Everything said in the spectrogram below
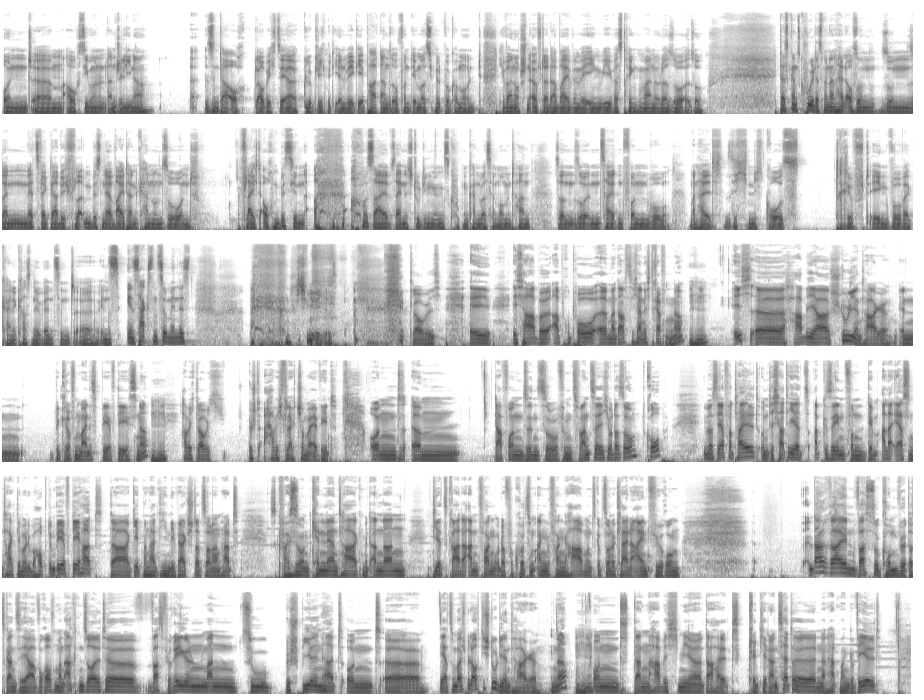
und ähm, auch Simon und Angelina sind da auch, glaube ich, sehr glücklich mit ihren WG-Partnern so von dem, was ich mitbekomme. Und die waren auch schon öfter dabei, wenn wir irgendwie was trinken waren oder so, also das ist ganz cool, dass man dann halt auch so ein, so ein sein Netzwerk dadurch ein bisschen erweitern kann und so und vielleicht auch ein bisschen außerhalb seines Studiengangs gucken kann, was ja momentan so, so in Zeiten von, wo man halt sich nicht groß trifft irgendwo, weil keine krassen Events sind, äh, in, in Sachsen zumindest, schwierig ist. glaube ich. Ey, ich habe, apropos, äh, man darf sich ja nicht treffen, ne? Mhm. Ich äh, habe ja Studientage in Begriffen meines BFDs, ne? Mhm. Habe ich, glaube ich, habe ich vielleicht schon mal erwähnt. Und ähm, davon sind so 25 oder so, grob, übers Jahr verteilt. Und ich hatte jetzt, abgesehen von dem allerersten Tag, den man überhaupt im BFD hat, da geht man halt nicht in die Werkstatt, sondern hat ist quasi so ein Kennenlerntag mit anderen, die jetzt gerade anfangen oder vor kurzem angefangen haben. Und es gibt so eine kleine Einführung da rein, was so kommen wird das ganze Jahr, worauf man achten sollte, was für Regeln man zu bespielen hat und äh, ja, zum Beispiel auch die Studientage, ne? Und dann habe ich mir da halt, kriegt jeder einen Zettel, und dann hat man gewählt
